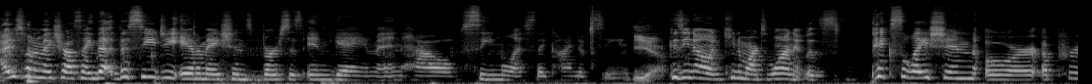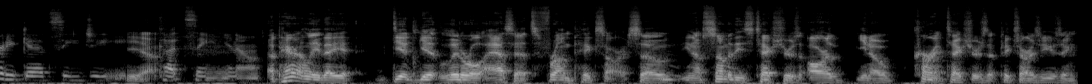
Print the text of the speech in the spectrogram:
I just want to make sure I was saying that the CG animations versus in game and how seamless they kind of seem. Yeah. Because you know in Kingdom Hearts one it was pixelation or a pretty good CG Yeah. cutscene. You know. apparently they did get literal assets from Pixar. So, mm. you know, some of these textures are, you know, current textures that Pixar is using.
